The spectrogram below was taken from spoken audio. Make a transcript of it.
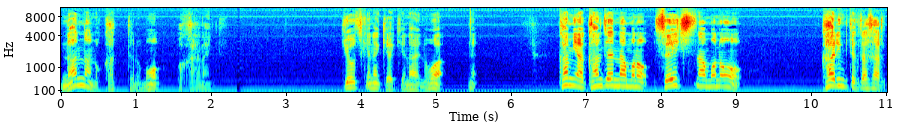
何なのかっていうのもわからないんです気をつけなきゃいけないのはね神は完全なもの、誠実なものを顧みてくださる。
